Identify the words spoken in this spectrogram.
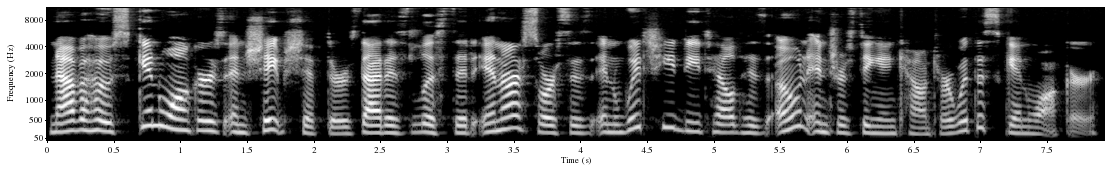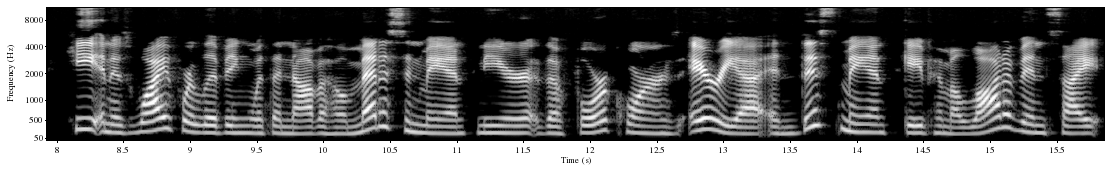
Navajo Skinwalkers and Shapeshifters that is listed in our sources in which he detailed his own interesting encounter with a skinwalker. He and his wife were living with a Navajo medicine man near the Four Corners area, and this man gave him a lot of insight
